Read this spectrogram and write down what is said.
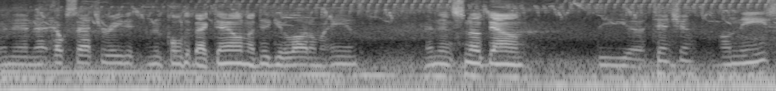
and then that helped saturate it, and then pulled it back down. I did get a lot on my hands, and then snug down the uh, tension on these,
